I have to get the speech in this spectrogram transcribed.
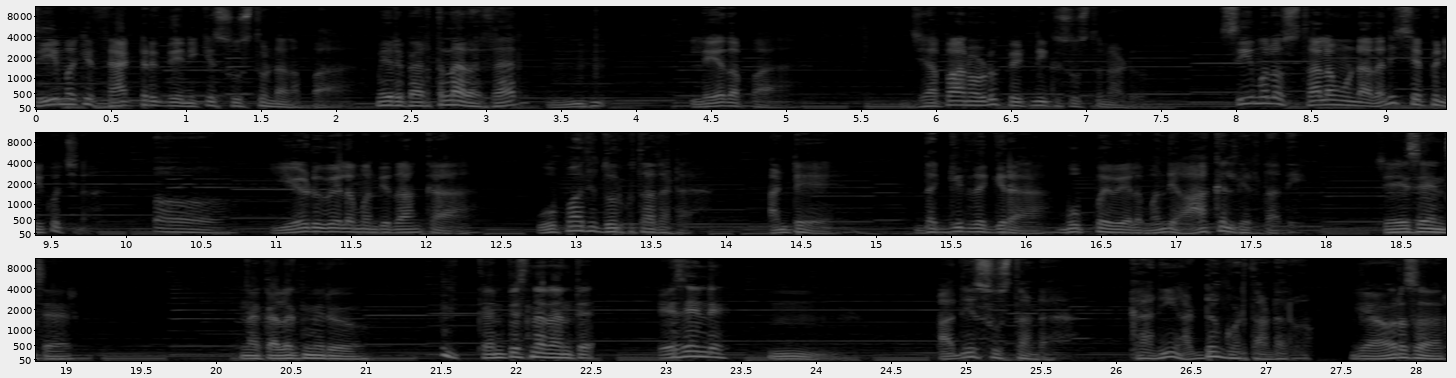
సీమకి ఫ్యాక్టరీ దేనికి చూస్తుండానప్పా మీరు పెడుతున్నారా సార్. లేదప్పా. జపానోడు పెట్నీకి చూస్తున్నాడు సీమలో స్థలం ఉండదని చెప్పి నీకొచ్చిన. ఓ. ఏడు వేల మంది దాకా ఉపాధి దొరుకుతాదట. అంటే దగ్గర దగ్గర ముప్పై వేల మంది ఆకలి తీరుతాది. చేసేయండి సార్. నా కళ్ళకి మీరు కనిపిస్తున్నారు అంతే చేసేయండి. మ్మ్. అదే చూస్తాండా కానీ అడ్డం కొడతాండారు. ఎవరు సార్?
